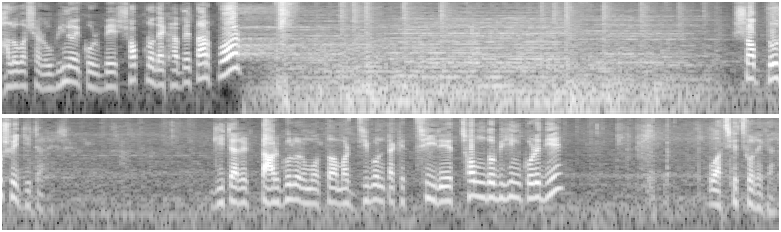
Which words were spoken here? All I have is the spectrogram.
ভালোবাসার অভিনয় করবে, স্বপ্ন দেখাবে, তারপর সব দোষ ওই গিটারের। গিটারের তারগুলোর মতো আমার জীবনটাকে ছিঁড়ে ছন্দবিহীন করে দিয়ে ও আজকে চলে গেল।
